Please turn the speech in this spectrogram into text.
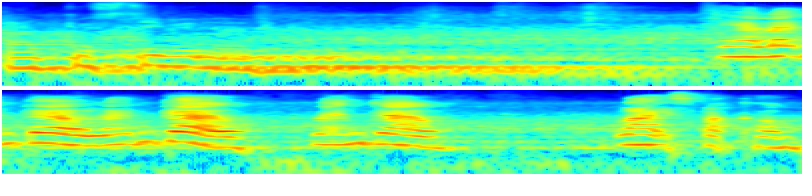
Отпусти меня. Yeah, let him go, let him go, let him go. Lights back on.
